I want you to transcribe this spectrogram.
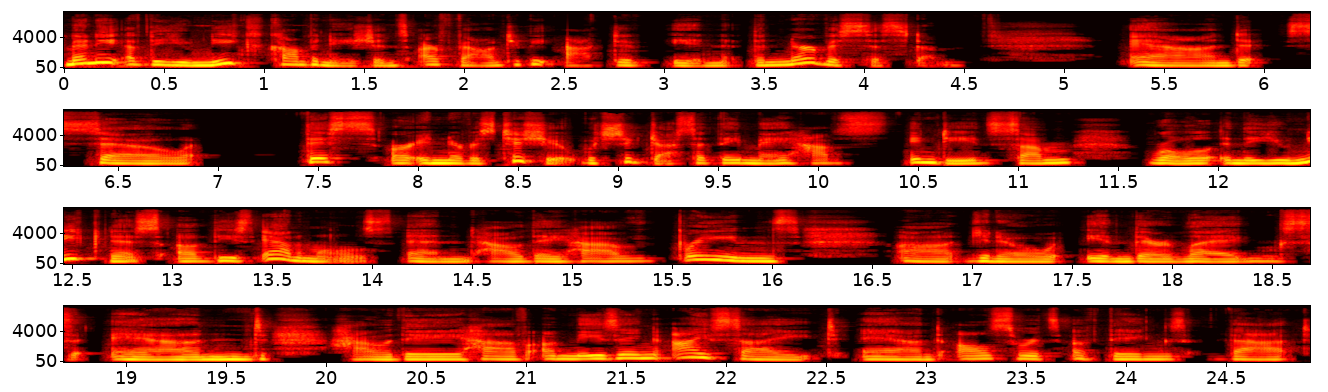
many of the unique combinations are found to be active in the nervous system. And so this or in nervous tissue, which suggests that they may have indeed some role in the uniqueness of these animals and how they have brains, uh, you know, in their legs and how they have amazing eyesight and all sorts of things that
